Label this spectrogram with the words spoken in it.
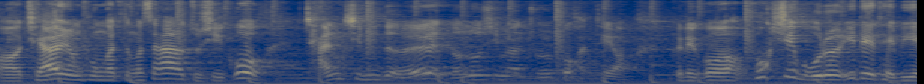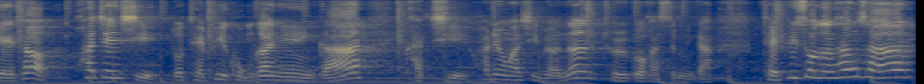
어, 재활용품 같은 거 쌓아두시고 잔 짐들 넣어놓으시면 좋을 것 같아요. 그리고 혹시 모를 일에 대비해서 화재 시 또 대피 공간이니까 같이 활용하시면 좋을 것 같습니다. 대피소는 항상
